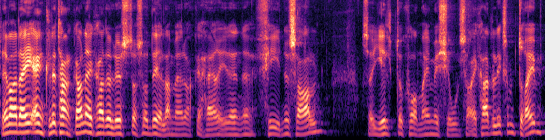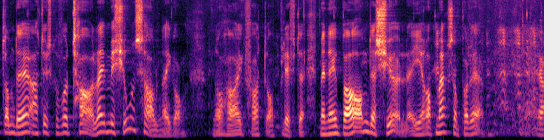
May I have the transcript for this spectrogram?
Det var de enkle tankene jeg hadde lyst til å dele med dere her i denne fine salen. så gildt å komme i misjonssalen. Jeg hadde liksom drømt om det, at jeg skulle få tale i misjonssalen en gang. Nå har jeg fått opplevd det. Men jeg ba om det sjøl. Jeg gir oppmerksom på det. Ja.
